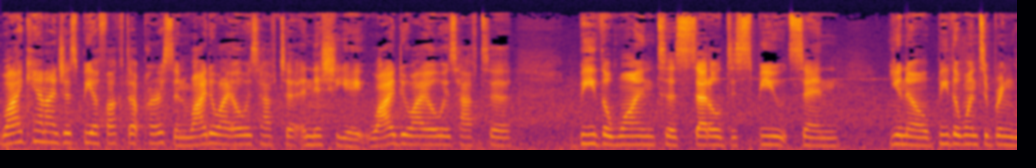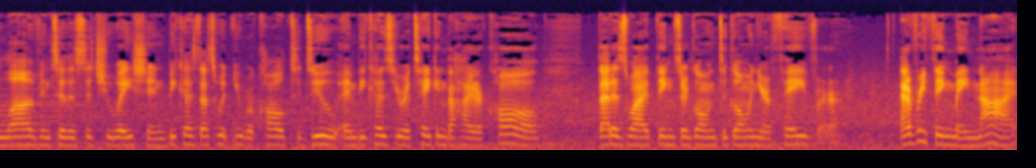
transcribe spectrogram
why can't I just be a fucked up person? Why do I always have to initiate? Why do I always have to be the one to settle disputes and, you know, be the one to bring love into the situation? Because that's what you were called to do. And because you are taking the higher call, that is why things are going to go in your favor. Everything may not,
